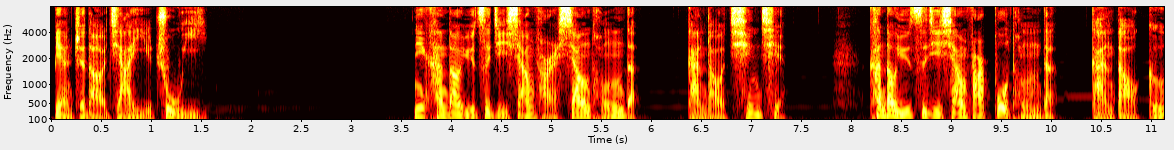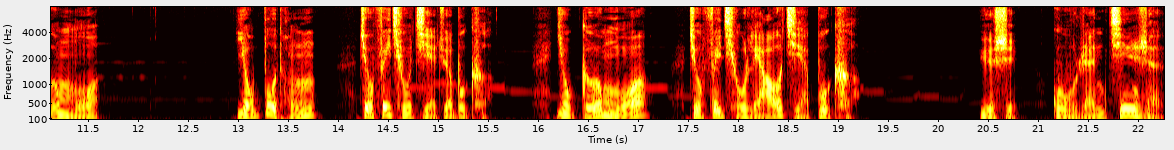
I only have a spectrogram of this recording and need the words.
便知道加以注意。你看到与自己想法相同的，感到亲切；看到与自己想法不同的，感到隔膜。有不同，就非求解决不可。有隔膜，就非求了解不可。于是，古人今人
